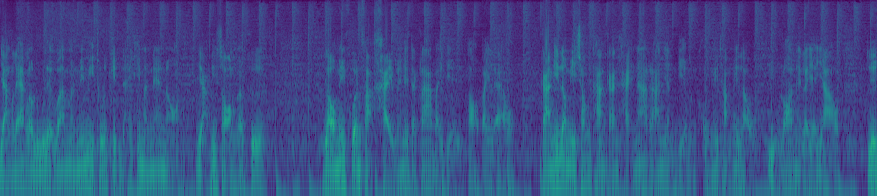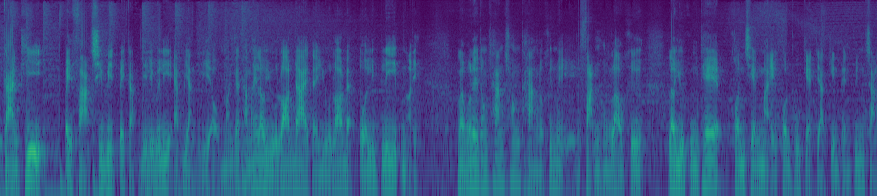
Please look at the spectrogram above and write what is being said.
อย่างแรกเรารู้เลยว่ามันไม่มีธุรกิจไหนที่มันแน่นอน อย่างที่สองก็คือ เราไม่ควรฝากไข่ไว้ในตะกร้าใบเดียวอีกต่อไปแล้ว การที่เรามีช่องทางการขายหน้าร้านอย่างเดียวมันคงไม่ทำให้เราอยู่รอดในระยะยาว หรือการที่ไปฝากชีวิตไปกับ Delivery App อย่างเดียว มันก็ทำให้เราอยู่รอดได้แต่อยู่รอดแบบตัวรีบๆหน่อย เราก็เลยต้องสร้างช่องทางเราขึ้นมาเอง ฝันของเราคือ เราอยู่กรุงเทพคนเชียงใหม่คนภูเก็ตอยากกินเพนกวินสั่ง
